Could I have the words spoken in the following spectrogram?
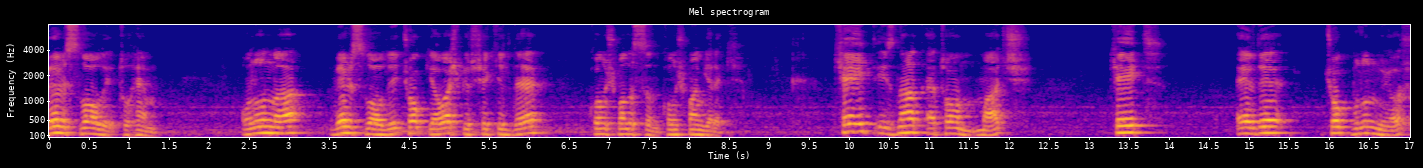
very slowly to him. Onunla very slowly, çok yavaş bir şekilde konuşmalısın, konuşman gerek. Kate is not at home much. Kate evde çok bulunmuyor.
